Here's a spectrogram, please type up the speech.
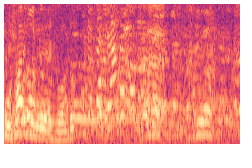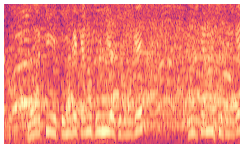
কোথায় চলে যাস বলতো দাদা কি তোমাকে কেন পুলিশ নিয়ে যাচ্ছে তোমাকে পুলিশ কেন নিচ্ছে তোমাকে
